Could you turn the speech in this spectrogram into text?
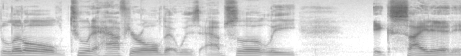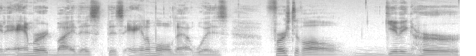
little two and a half year old that was absolutely excited and enamored by this this animal that was first of all giving her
